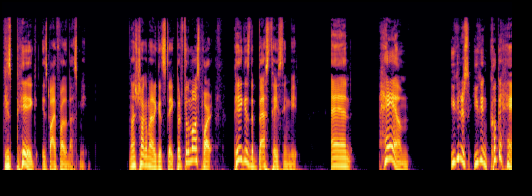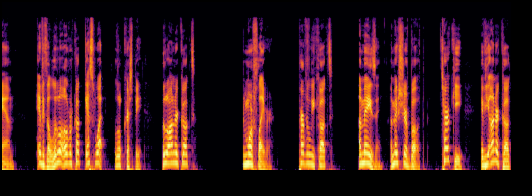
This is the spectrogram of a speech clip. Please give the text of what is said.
because pig is by far the best meat. Let's talk about a good steak, but for the most part, pig is the best tasting meat. And ham, you can just you can cook a ham. If it's a little overcooked, guess what? A little crispy. A little undercooked, more flavor. Perfectly cooked, amazing. A mixture of both. Turkey, if you undercook,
